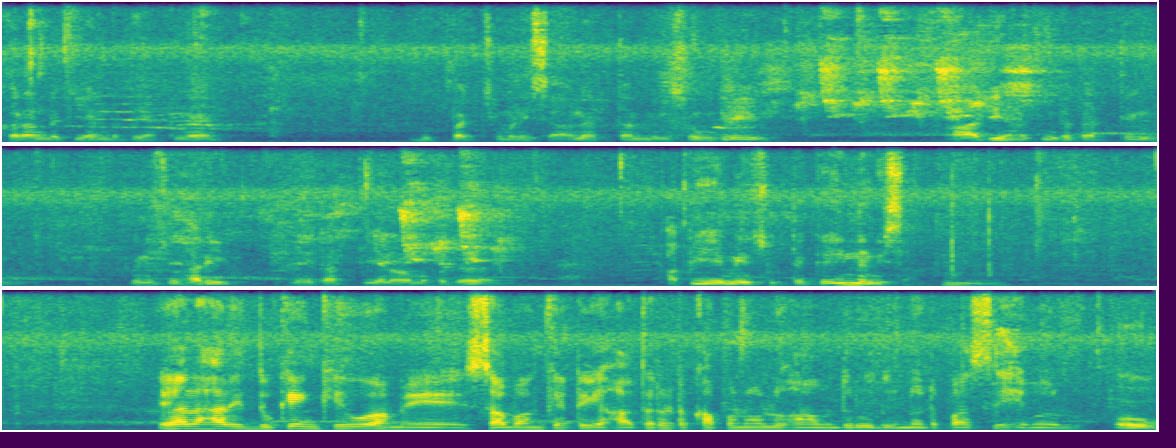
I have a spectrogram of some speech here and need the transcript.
කරන්න කියන්න දෙයක් නැහැ. දුප්පත්කම නිසා නැත්තම් මිනිසුන්ගේ ආධ්‍යාත්මික පැත්තෙන් මිනිස්සු හරි මේකක් තියෙනවා මොකද අපි මේ මිනිසුත් එක්ක ඉන්න නිසා. එයාලා හරි දුකෙන් කිව්වා මේ සබන් කැටේ හතරට කපනවලු හාමුදුරුවෝ දුන්නට පස්සේ එහෙමලු ඔව්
